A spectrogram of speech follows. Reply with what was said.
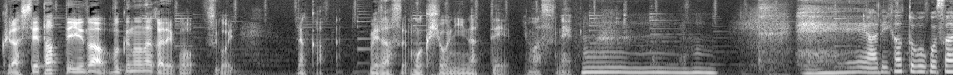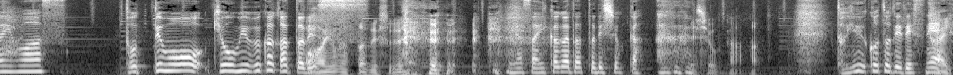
暮らしてたっていうのは僕の中でこう、すごい、なんか、目指す目標になっていますね。うーんへえありがとうございます。とっても興味深かったです。ああ、よかったです。皆さんいかがだったでしょうか？でしょうか。ということでですね、はい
